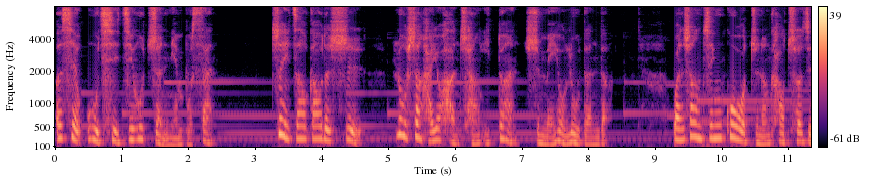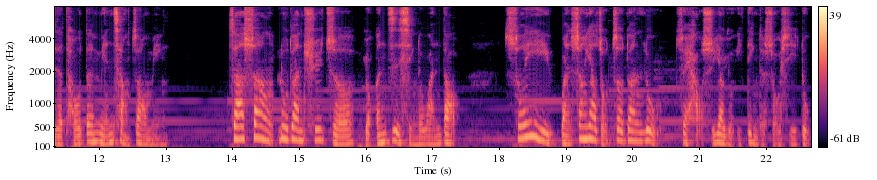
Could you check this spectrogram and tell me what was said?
而且雾气几乎整年不散。最糟糕的是，路上还有很长一段是没有路灯的，晚上经过只能靠车子的头灯勉强照明，加上路段曲折，有 N 字形的弯道，所以晚上要走这段路。最好是要有一定的熟悉度。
